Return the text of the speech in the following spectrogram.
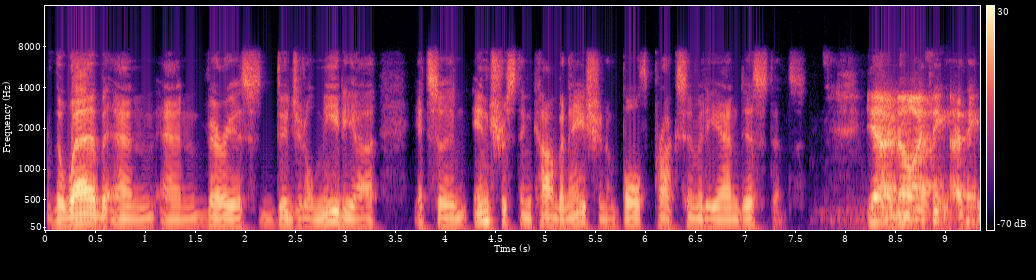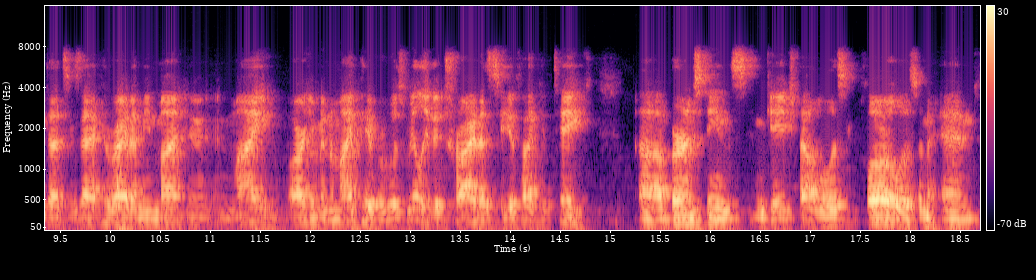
the web and and various digital media, it's an interesting combination of both proximity and distance. Yeah, no, I think I think that's exactly right. I mean, my my argument in my paper was really to try to see if I could take uh, Bernstein's engaged fallibilistic pluralism and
